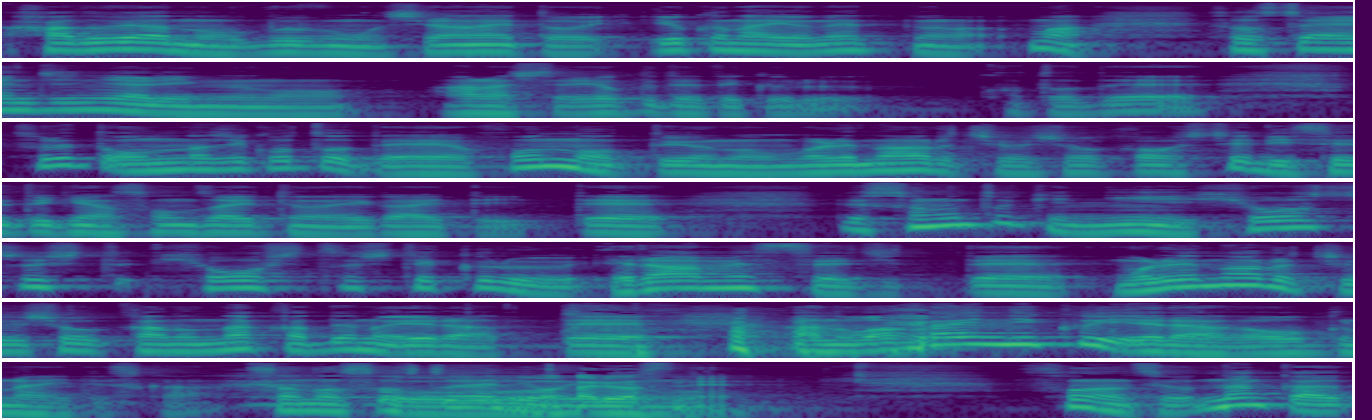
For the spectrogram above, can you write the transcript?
ハードウェアの部分を知らないと良くないよねっていうのは、まあ、ソフトウェアエンジニアリングの話でよく出てくることで、それと同じことで、本能っていうのを漏れのある抽象化をして理性的な存在っていうのを描いていて、で、その時に表出して、表出してくるエラーメッセージって、漏れのある抽象化の中でのエラーって、あの、わかりにくいエラーが多くないですか？そのソフトウェアにおいても。わかりますね。そうなんですよ。なんか、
